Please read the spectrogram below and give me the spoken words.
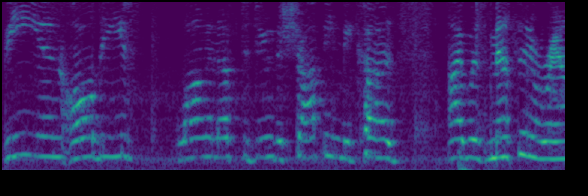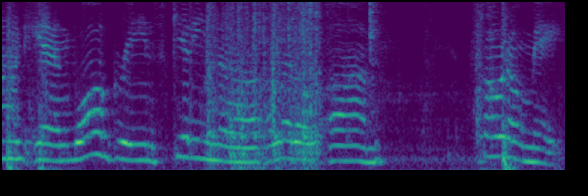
be in Aldi's long enough to do the shopping because I was messing around in Walgreens getting the, a little, um, photo made.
